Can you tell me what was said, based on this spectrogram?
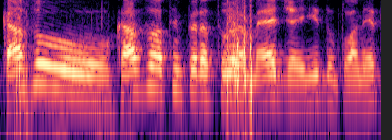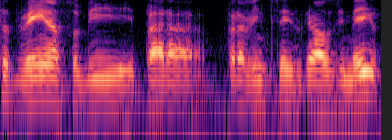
Caso, caso a temperatura média aí do planeta venha a subir para, para 26 graus e meio,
